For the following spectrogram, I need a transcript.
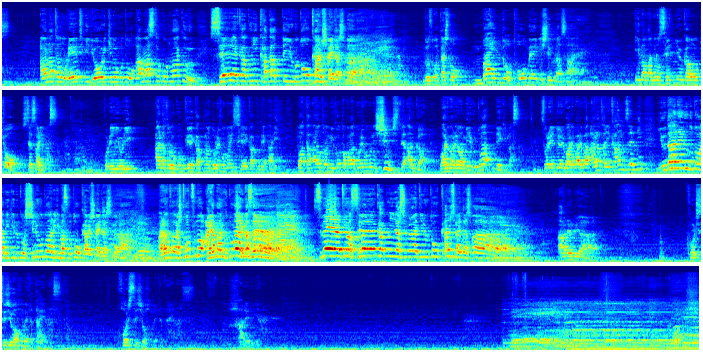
あなたの霊的領域のことを余すところなく正確に語っていることを感謝いたします。どうぞ私のマインドを透明にしてください。今までの先入観を今日捨て去ります。これによりあなたのご計画がどれほどに正確でありまたあなたの御言葉がどれほどに真実であるか我々は見ることができますそれにより我々はあなたに完全に委ねることができると知ることができますことを感謝いたします。あなたは一つも謝ることがありません。全ては正確に成し遂げられていることを感謝いたします。アレルヤ子羊を褒めたたえます。子羊を褒めたたえます。ハレルヤ Bush.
